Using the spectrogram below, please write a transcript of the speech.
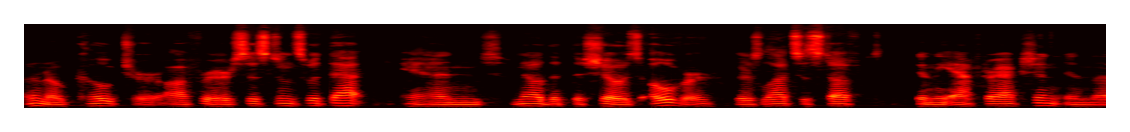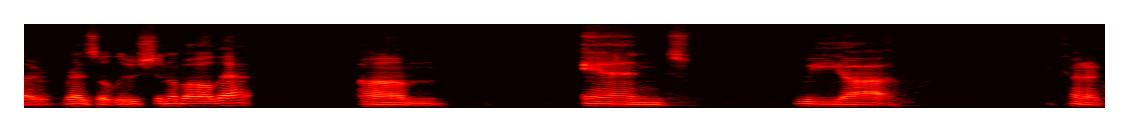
i don't know coach or offer assistance with that. And now that the show is over there's lots of stuff in the after action in the resolution of all that. Um, and we uh, kind of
